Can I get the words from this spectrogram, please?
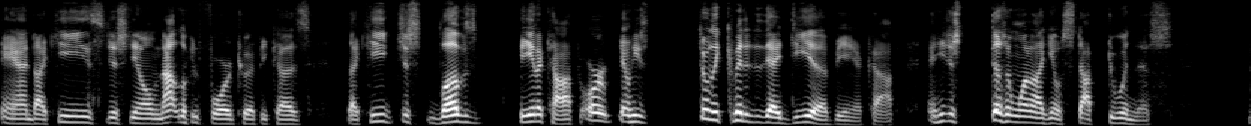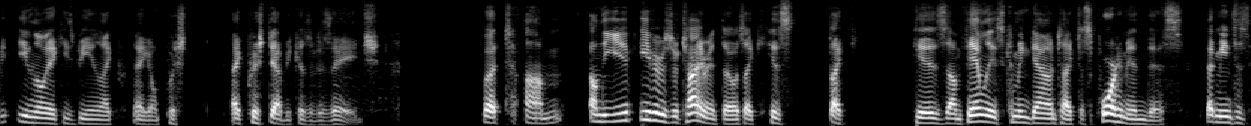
and like he's just you know not looking forward to it because like he just loves being a cop or you know he's totally committed to the idea of being a cop and he just doesn't want to like you know stop doing this even though like he's being like you know pushed like pushed out because of his age. But um on the eve of his retirement though it's like his like his um family is coming down to like to support him in this. That means his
